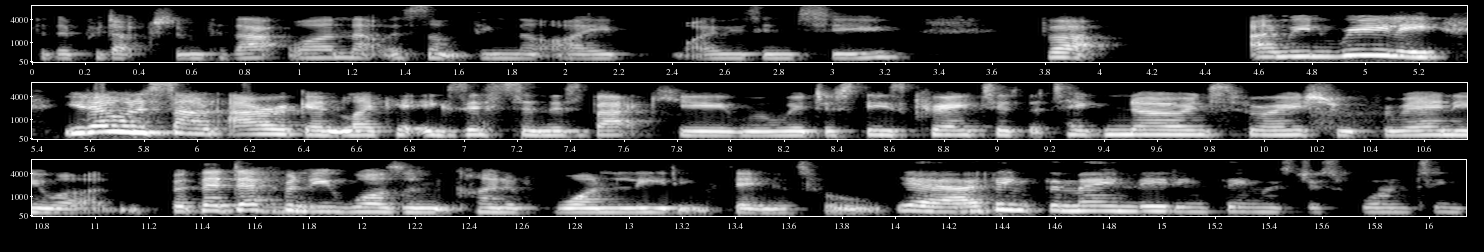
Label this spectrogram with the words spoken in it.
for the production for that one. That was something that I I was into. But I mean, really, you don't want to sound arrogant like it exists in this vacuum and we're just these creatives that take no inspiration from anyone. But there definitely wasn't kind of one leading thing at all. Yeah, I think the main leading thing was just wanting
